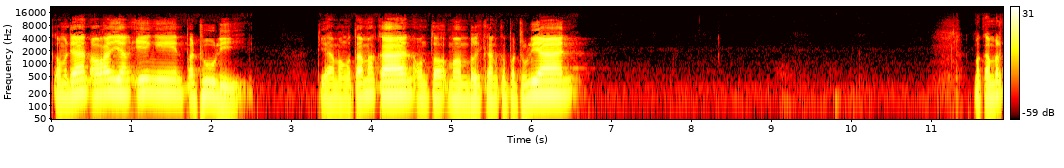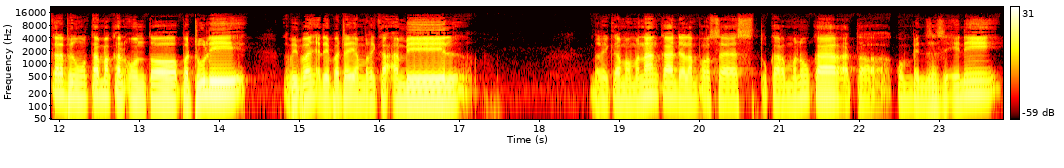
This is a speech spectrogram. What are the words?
Kemudian orang yang ingin peduli, dia mengutamakan untuk memberikan kepedulian. Maka mereka lebih mengutamakan untuk peduli lebih banyak daripada yang mereka ambil. Mereka memenangkan dalam proses tukar menukar atau kompensasi ini.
